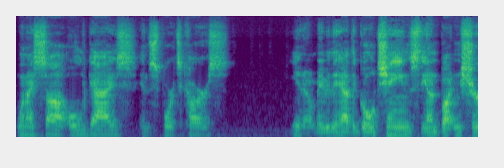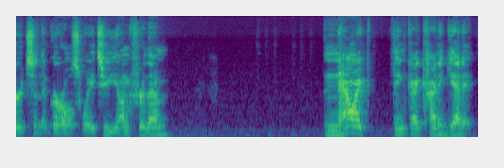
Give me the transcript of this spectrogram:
when I saw old guys in sports cars. You know, maybe they had the gold chains, the unbuttoned shirts, and the girls way too young for them. Now I think I kind of get it.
